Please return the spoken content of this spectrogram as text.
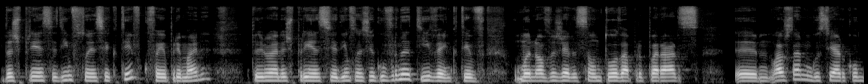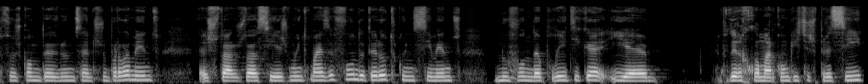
da experiência de influência que teve, que foi a primeira, a primeira experiência de influência governativa, em que teve uma nova geração toda a preparar-se lá está, negociar com pessoas como Pedro Nuno Santos no Parlamento, a estudar os dossiês muito mais a fundo, a ter outro conhecimento no fundo da política e a poder reclamar conquistas para si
